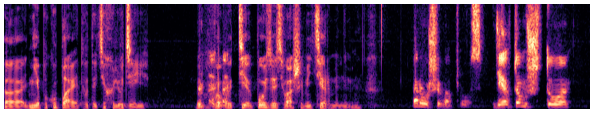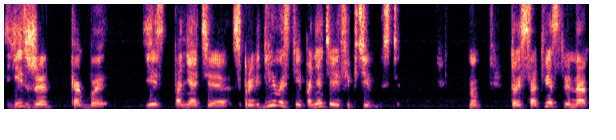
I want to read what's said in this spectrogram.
э, не покупает вот этих людей, пользуясь вашими терминами? Хороший вопрос. Дело в том, что есть же как бы есть понятие справедливости и понятие эффективности. Ну, то есть, соответственно,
